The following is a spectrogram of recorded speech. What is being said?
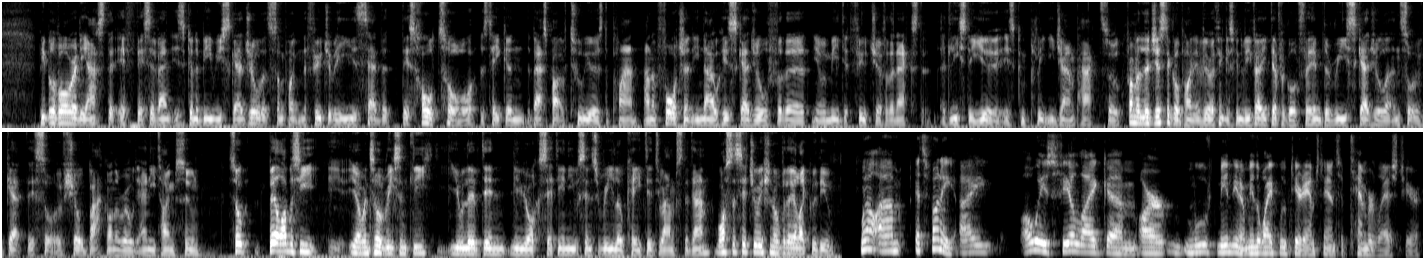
people have already asked that if this event is going to be rescheduled at some point in the future. But he has said that this whole tour has taken the best part of two years to plan, and unfortunately now his schedule for the you know immediate future for the next at least a year is completely jam packed. So from a logistical point of view, I think it's going to be very difficult for him to reschedule and sort of get this sort of show back on the road anytime soon. So, Bill, obviously, you know, until recently, you lived in New York City and you've since relocated to Amsterdam. What's the situation over there like with you? Well, um, it's funny. I always feel like um, our moved me and you know me and the wife moved here to Amsterdam in September last year.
